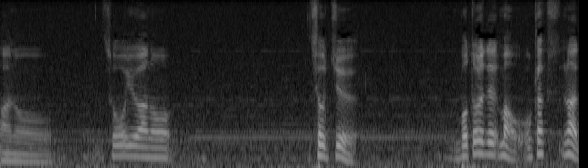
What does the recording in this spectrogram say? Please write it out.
あのそういうあの焼酎ボトルで、まあ、お客まあ、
